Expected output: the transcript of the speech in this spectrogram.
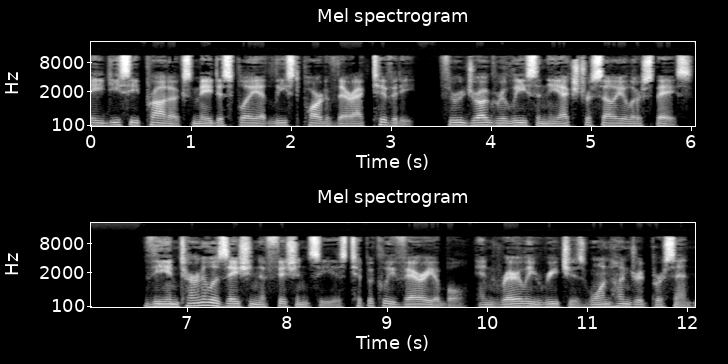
ADC products may display at least part of their activity through drug release in the extracellular space. The internalization efficiency is typically variable and rarely reaches 100%.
